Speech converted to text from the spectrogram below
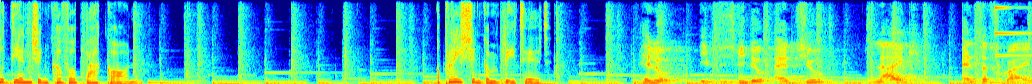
Put the engine cover back on. Operation completed. Hello, if this video helps you, like and subscribe.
